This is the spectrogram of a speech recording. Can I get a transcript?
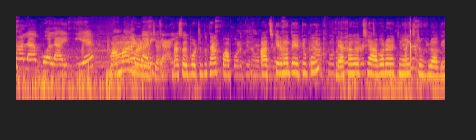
মালা গলায় দিয়ে মামার বাড়ি যায় ব্যাস ওই পর্যন্ত থাক। পরের দিন আজকের মতো এটুকুই। দেখা হচ্ছে আবারও এক নেক্সট ব্লগে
